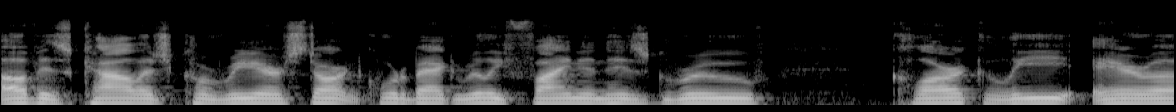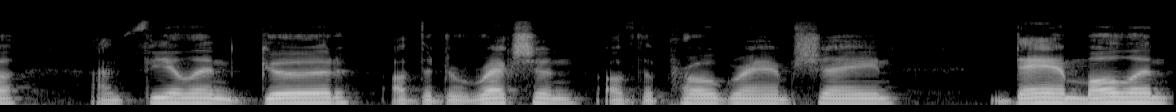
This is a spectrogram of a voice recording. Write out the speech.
of his college career, starting quarterback, really finding his groove. Clark Lea era I'm feeling good of the direction of the program, Shane. Dan Mullen,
